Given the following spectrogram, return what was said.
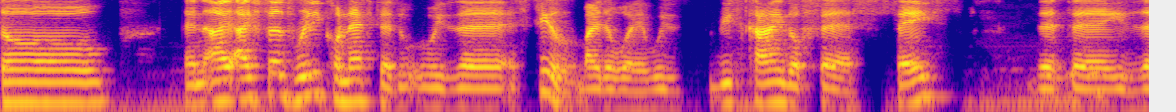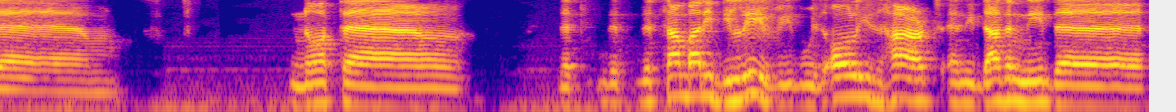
So, and I, I felt really connected with, uh, still, by the way, with this kind of uh, faith that uh, is um, not uh, that, that that somebody believe with all his heart, and he doesn't need the,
